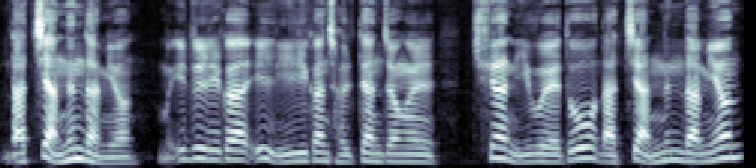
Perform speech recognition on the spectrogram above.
낫지 않는다면 뭐 1일간 1, 2일간 절대 안정을 취한 이후에도 낫지 않는다면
